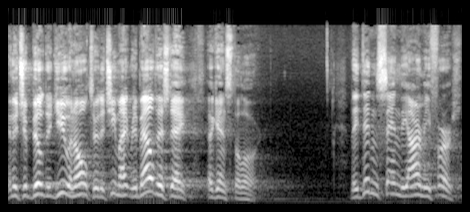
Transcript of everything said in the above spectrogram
and that you builded you an altar, that ye might rebel this day against the Lord. They didn't send the army first.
